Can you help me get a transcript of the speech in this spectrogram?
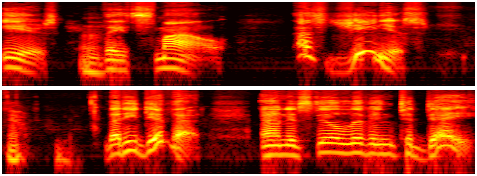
ears, mm. they smile. That's genius. Yeah. That he did that. And it's still living today.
